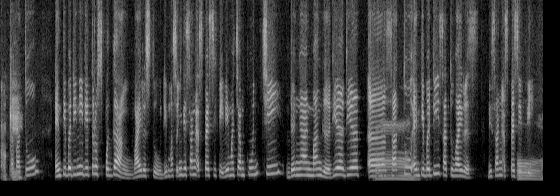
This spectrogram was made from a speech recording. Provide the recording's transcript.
Okay. Lepas tu antibody ni dia terus pegang virus tu. Dia maksudnya dia sangat spesifik. Dia macam kunci dengan mangga. Dia dia uh, oh. satu antibody satu virus. Dia sangat spesifik. Oh,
